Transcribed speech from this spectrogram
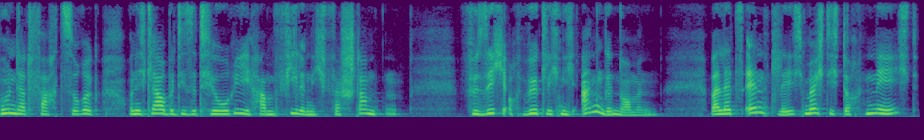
hundertfach zurück. Und ich glaube, diese Theorie haben viele nicht verstanden. Für sich auch wirklich nicht angenommen. Weil letztendlich möchte ich doch nicht,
